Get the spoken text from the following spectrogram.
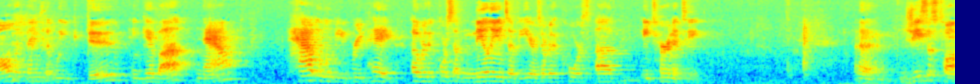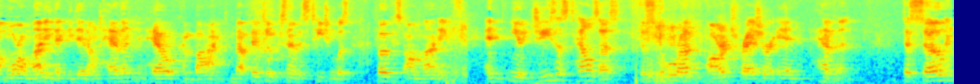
all the things that we do and give up now, how it will be repaid over the course of millions of years, over the course of eternity. Uh, Jesus taught more on money than he did on heaven and hell combined. About 15% of his teaching was focused on money. And you know, Jesus tells us to store up our treasure in heaven to sow in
